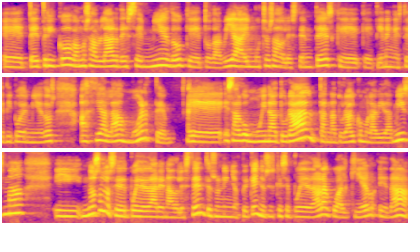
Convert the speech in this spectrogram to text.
eh, tétrico, vamos a hablar de ese miedo que todavía hay muchos adolescentes que, que tienen este tipo de miedos hacia la muerte. Eh, es algo muy natural, tan natural como la vida misma, y no solo se puede dar en adolescentes o niños pequeños, es que se puede dar a cualquier edad.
